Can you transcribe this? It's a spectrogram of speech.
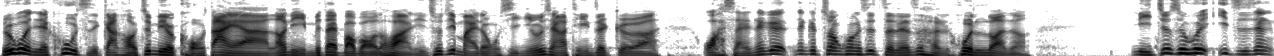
如果你的裤子刚好就没有口袋啊，然后你没带包包的话，你出去买东西，你又想要听这歌啊，哇塞，那个那个状况是真的是很混乱啊！你就是会一直这样，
